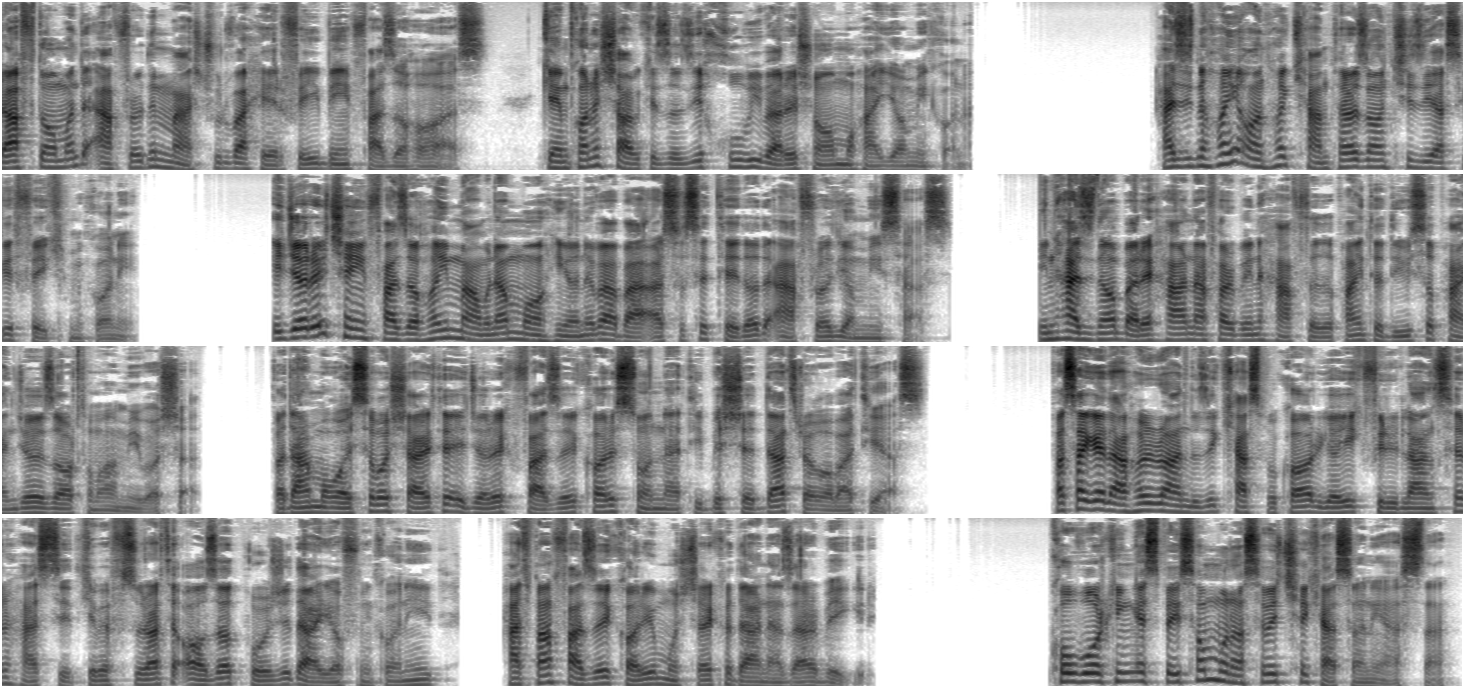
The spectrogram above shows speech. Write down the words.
رفت آمد افراد مشهور و حرفه‌ای به این فضاها است که امکان شبکه‌سازی خوبی برای شما مهیا می‌کند. هزینه های آنها کمتر از آن چیزی است که فکر می‌کنید. اجاره چنین فضاهایی معمولا ماهیانه و بر اساس تعداد افراد یا میز هست. این هزینه برای هر نفر بین 75 تا 250 هزار تومان می باشد و در مقایسه با شرایط اجاره فضای کار سنتی به شدت رقابتی است. پس اگر در حال راه کسب و کار یا یک freelancer هستید که به صورت آزاد پروژه دریافت می کنید حتما فضای کاری مشترک رو در نظر بگیرید coworking space ها مناسب چه کسانی هستند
